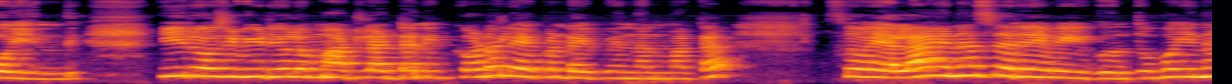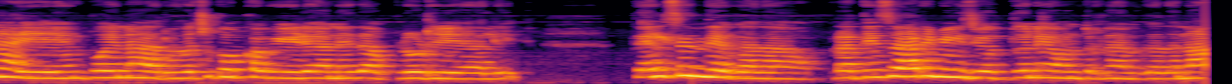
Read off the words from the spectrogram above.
పోయింది. ఈరోజు వీడియోలో మాట్లాడటానికి కూడా లేకుండా అయిపోయిందనమాట సో ఎలా అయినా సరే ఇవి గొంతు పోయినా ఏం పోయినా రోజుకొక ఒక వీడియో అనేది అప్లోడ్ చేయాలి. తెలిసిందే కదా ప్రతిసారి మీకు చెప్తూనే ఉంటున్నాను కదా. నా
